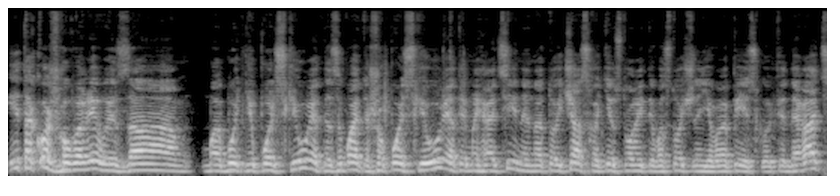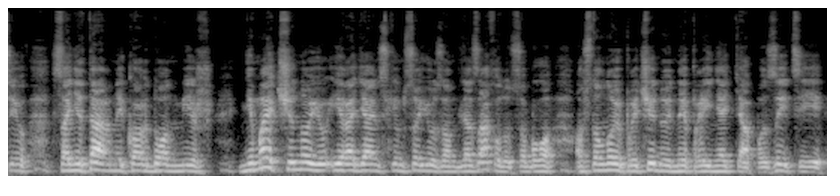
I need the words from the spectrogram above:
І також говорили за майбутній польський уряд. Не забувайте, що польський уряд імміграційний на той час хотів створити Восточно-Європейську Федерацію, санітарний кордон між Німеччиною і Радянським Союзом для Заходу. Це було основною причиною неприйняття позиції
